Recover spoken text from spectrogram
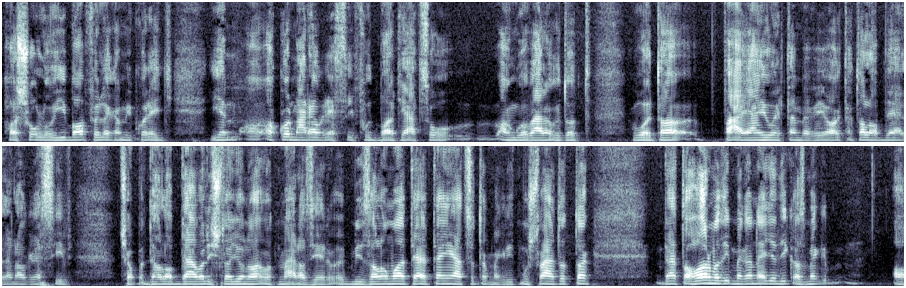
hasonló hiba, főleg amikor egy ilyen, akkor már agresszív futballt játszó angol válogatott volt a pályán, jó értembe véve, tehát a labda ellen agresszív csapat, de a labdával is nagyon, ott már azért bizalommal telten játszottak, meg ritmust váltottak. De hát a harmadik, meg a negyedik, az meg a,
